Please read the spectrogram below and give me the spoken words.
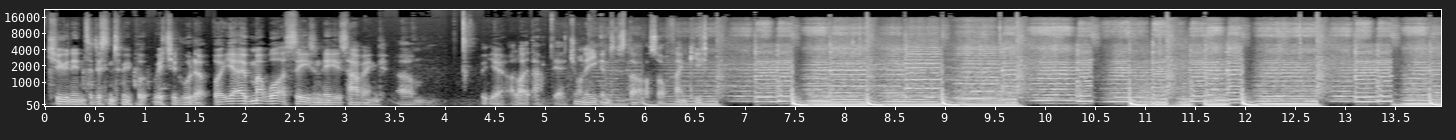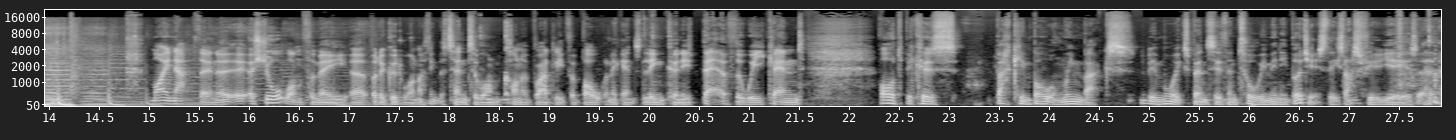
tune in to listen to me put Richard Wood up. But yeah, what a season he is having. Um, but yeah, I like that. Yeah, John Egan to start us off. Thank you. My nap then, a, a short one for me, uh, but a good one. I think the 10 to 1 Conor Bradley for Bolton against Lincoln is bet of the weekend. Odd because back in Bolton wingbacks have been more expensive than Tory mini budgets these last few years. Uh,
